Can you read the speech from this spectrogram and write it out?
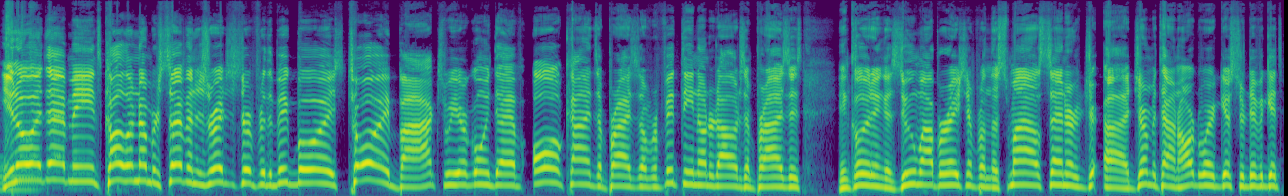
You know what that means? Caller number seven is registered for the Big Boys Toy Box. We are going to have all kinds of prizes, over $1,500 in prizes, including a Zoom operation from the Smile Center, uh, Germantown Hardware gift certificates,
